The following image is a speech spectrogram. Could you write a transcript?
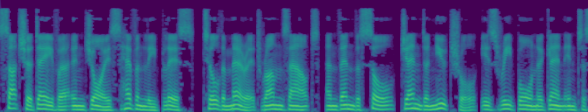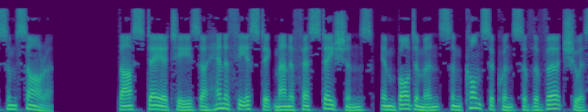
Such a deva enjoys heavenly bliss, till the merit runs out, and then the soul gender neutral is reborn again into samsara. Thus deities are henotheistic manifestations, embodiments and consequence of the virtuous,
